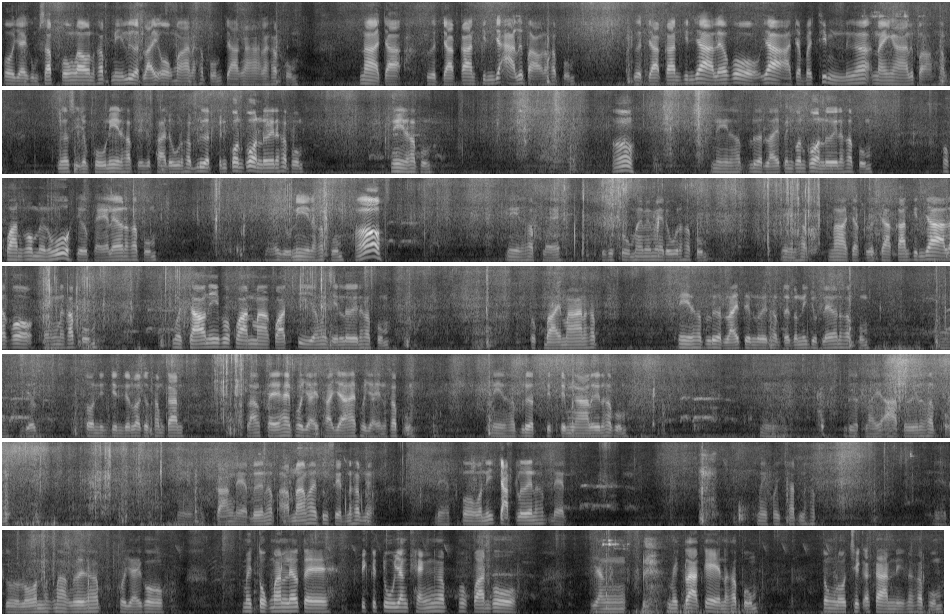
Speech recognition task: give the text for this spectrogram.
พ่อใหญ่กลุ่มทรัพย์ของเรานะครับ มีเลือดไหลออกมานะครับ ผมจากงานะครับผมน่าจะเกิดจากการกินหญ้าหรือเปล่านะครับผม เกิดจากการกินหญ้าแล้วก็หญ้าอาจจะไปทิ่มเนื้อในงาหรือเปล่าครับ เนื้อสีชมพูนี่นะครับเดี๋ยวจะพาดูนะครับ เลือดเป็นก้อนๆเลยนะครับ ผม นี่นะครับผมเอานี่นะครับเลือดไหลเป็นก้อนๆเลยนะครับ ผมก็ควานก็ไม่รู้ เจอแผลแล้วนะครับ ผมแผลอยู่นี่นะครับ ผมเอานี่นะครับแผลจะซูมให้แม่ๆดูนะครับผม นี่นะครับ น่าจะเกิดจากการกินหญ้าแล้วก็แทงนะครับ ผม เมื่อเช้านี้พวกควานมากวาดที่ยังไม่เห็นเลยนะครับ ผม ตกบ่ายมานะครับ นี่นะครับเลือดไหลเต็มเลยครับ แต่ตอนนี้หยุดแล้วนะครับ ผม เดี๋ยวตอนเย็นๆเดี๋ยวเราจะทำการล้างแผลให้พ่อใหญ่ทายาให้พ่อใหญ่นะครับ ผม นี่นะครับเลือดติดเต็มงาเลยนะครับ ผมนี่ เลือดไหลอาบเลยนะครับ ผมนี่กลางแดดเลยนะครับ อาบน้ำให้เพิ่งเสร็จนะครับ เนี่ย แดดก็วันนี้จัดเลยนะครับ แดด ไม่ค่อยชัดนะครับแดดก็ร้อนมาก ๆเลยนะครับพ่อใหญ่ก็ไม่ตกมันแล้วแต่ปิกาจูยังแข็งครับพวกปานก็ยังไม่กล้าแก้นะครับผม ต้องรอเช็คอาการนี่นะครับ ผม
